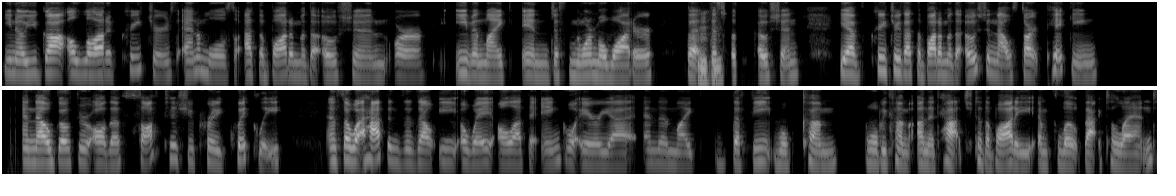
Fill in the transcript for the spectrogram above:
you know, you got a lot of creatures, animals at the bottom of the ocean or even like in just normal water, but mm-hmm. this was the ocean. You have creatures at the bottom of the ocean that will start picking and they'll go through all the soft tissue pretty quickly. And so what happens is they'll eat away all at the ankle area and then like the feet will come will become unattached to the body and float back to land.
